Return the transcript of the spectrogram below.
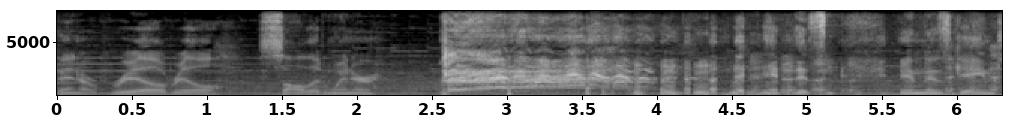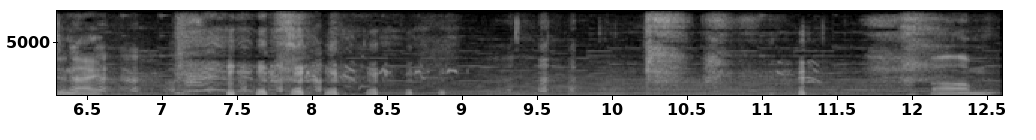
been a real, real solid winner in this in this game tonight. um.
